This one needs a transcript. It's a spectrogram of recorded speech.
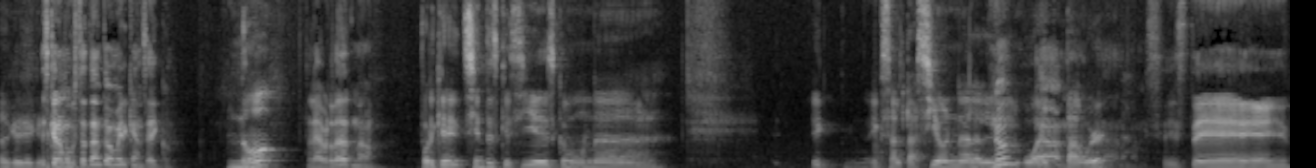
no. Es que no me gusta tanto American Psycho. No, La verdad, no. porque sientes que sí es como una exaltación al No. white no, no, power. Mames. Este.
